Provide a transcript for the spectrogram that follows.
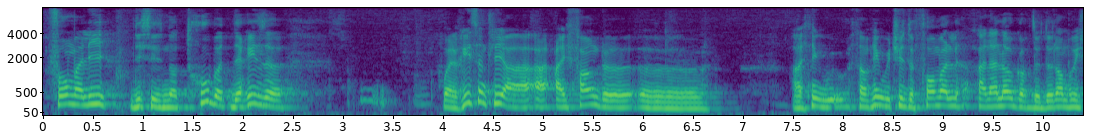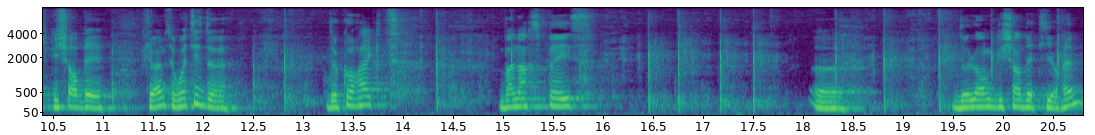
formally this is not true, but there is a, well, recently I, I found a, a I think something which is the formal analog of the Delorme-Guichardet theorem. So what is the, the correct Banach space uh, Delorme-Guichardet theorem?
